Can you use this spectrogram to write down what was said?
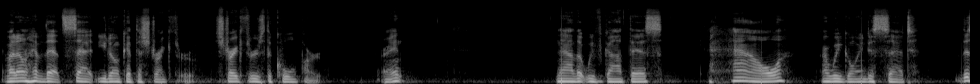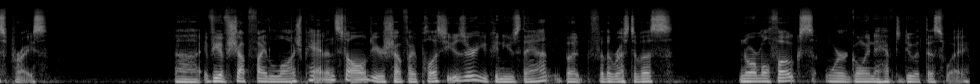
if I don't have that set, you don't get the strike through. Strike through is the cool part, right? Now that we've got this, how are we going to set this price? Uh, if you have Shopify Launchpad installed, you're a Shopify Plus user, you can use that. But for the rest of us normal folks, we're going to have to do it this way.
